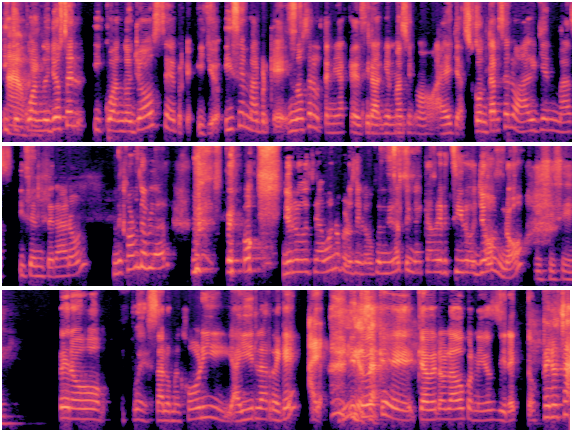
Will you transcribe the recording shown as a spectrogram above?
Y que ah, cuando yo sé, y cuando yo sé, porque y yo hice mal, porque no se lo tenía que decir a alguien más, sino a ellas, contárselo a alguien más y se enteraron, dejaron de hablar. pero yo luego decía, bueno, pero si la ofendida tenía que haber sido yo, ¿no? Sí, sí, sí. Pero pues a lo mejor y ahí la regué y tuve que, que, haber hablado con ellos directo. Pero o sea,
